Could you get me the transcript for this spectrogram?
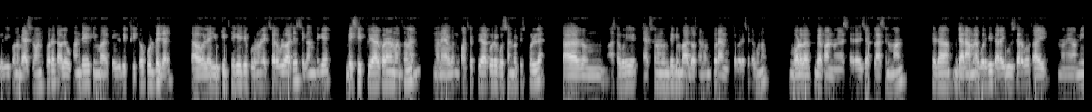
যদি কোনো ব্যাচ লঞ্চ করে তাহলে ওখান থেকে কিংবা কেউ যদি ফ্রিতেও পড়তে যায়, তাহলে ইউটিউব থেকে যে পুরোনো লেকচারগুলো আছে সেখান থেকে বেসিক ক্লিয়ার করার মাধ্যমে মানে একদম কনসেপ্ট ক্লিয়ার করে কোশ্চেন প্র্যাকটিস করলে তার আশা করি একশোর মধ্যে কিংবা ১০ এর মধ্যেও র‍্যাংক হতে পারে। সেটা কোনো বড় ব্যা ব্যাপার নয়। আর স্যারের যা ক্লাসের মান সেটা যারা আমরা করেছি তারাই বুঝতে পারব। তাই মানে আমি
